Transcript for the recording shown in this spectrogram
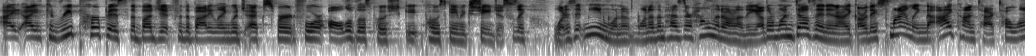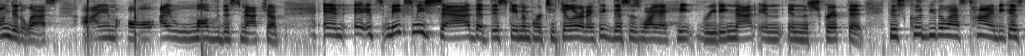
I, I can repurpose the budget for the body language expert for all of those post post game exchanges. Because like, what does it mean when one of them has their helmet on and the other one doesn't? And like, are they smiling? The eye contact. How long did it last? I am all. I love this matchup, and it makes me sad that this game in particular. And I think this is why I hate reading that in in the script that this could be the last time because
